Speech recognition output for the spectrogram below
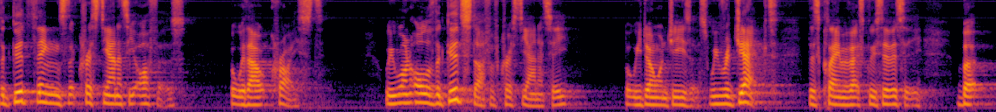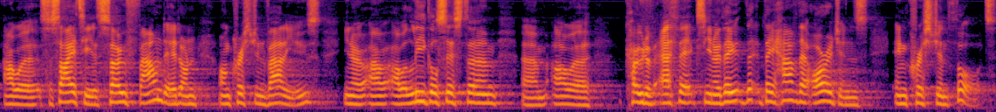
the good things that Christianity offers, but without Christ. We want all of the good stuff of Christianity, but we don't want Jesus. We reject this claim of exclusivity but our society is so founded on, on Christian values. You know, our, our legal system, um, our code of ethics, you know, they, they have their origins in Christian thought.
